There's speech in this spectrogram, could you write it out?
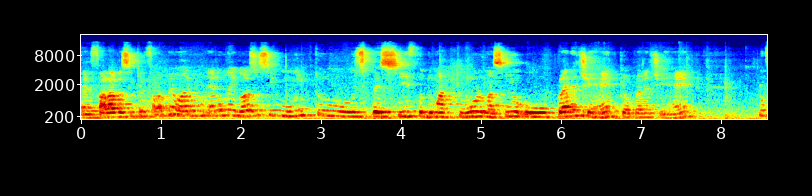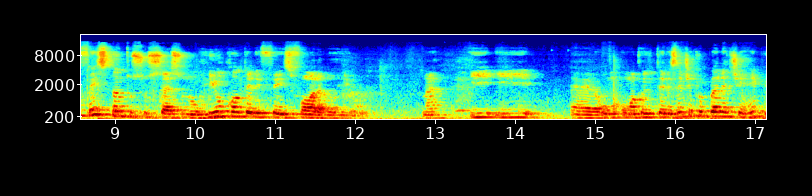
é, falava assim, que ele falava, meu, era um, era um negócio assim muito específico de uma turma, assim, o, o Planet Ramp, que é o Planet Ramp, não fez tanto sucesso no Rio quanto ele fez fora do Rio, né? E, e é, uma coisa interessante é que o Planet Ramp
